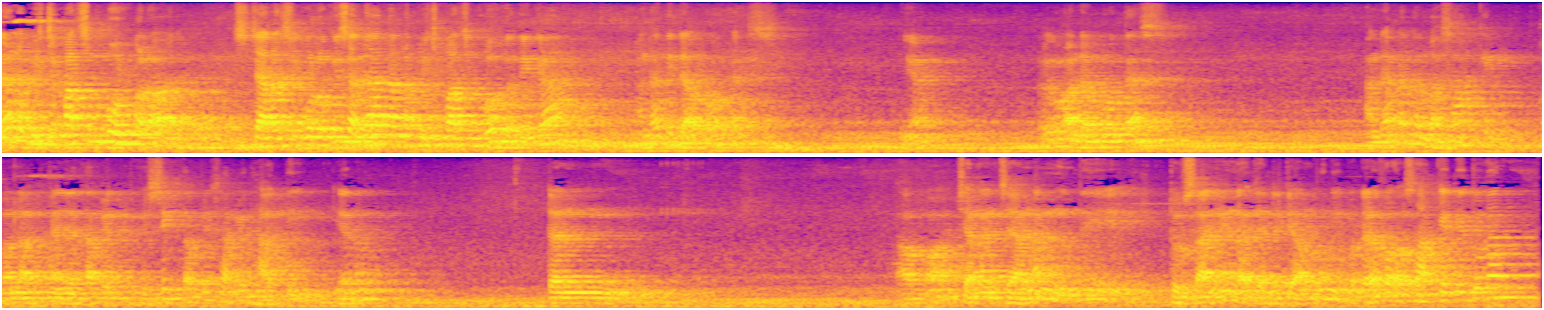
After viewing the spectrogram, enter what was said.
Anda lebih cepat sembuh kalau secara psikologis Anda akan lebih cepat sembuh ketika Anda tidak protes. Ya. Tapi kalau Anda protes, Anda akan tambah sakit bukan hanya sakit fisik tapi sakit hati ya kan dan apa jangan-jangan nanti dosanya nggak jadi diampuni padahal kalau sakit itu kan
